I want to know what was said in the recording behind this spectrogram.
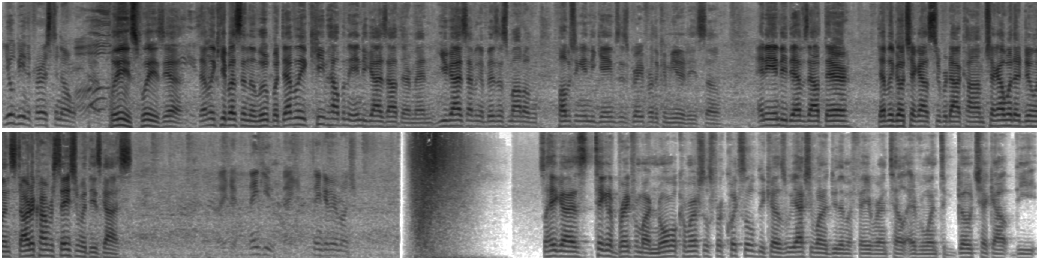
you'll be the first to know. Oh, please, please, yeah, please. definitely keep us in the loop, but definitely keep helping the indie guys out there, man. You guys having a business model of publishing indie games is great for the community. So, any indie devs out there, definitely go check out super.com, check out what they're doing, start a conversation with these guys. Thank you. Thank you. Thank you. Thank you very much. So, hey guys, taking a break from our normal commercials for Quixel because we actually want to do them a favor and tell everyone to go check out the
